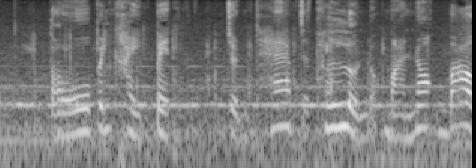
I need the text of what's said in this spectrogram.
ำโตเป็นไข่เป็ด จนแทบจะทะล่นออกมานอกเบ้า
